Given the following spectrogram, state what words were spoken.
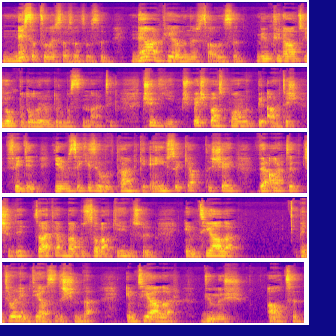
Ne satılırsa satılsın, ne arkaya alınırsa alınsın mümkünatı yok bu doların durmasının artık. Çünkü 75 bas puanlık bir artış Fed'in 28 yıllık tarihteki en yüksek yaptığı şey ve artık şimdi zaten ben bu sabahki yayında söyledim. Emtialar, petrol emtiası dışında emtialar, gümüş, altın,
